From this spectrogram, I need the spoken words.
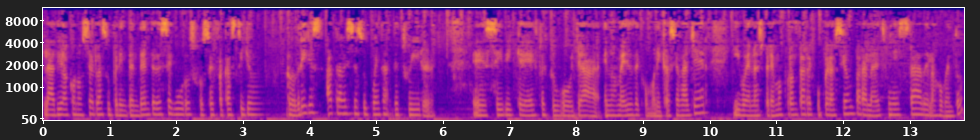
la dio a conocer la superintendente de seguros, Josefa Castillo Rodríguez, a través de su cuenta de Twitter. Eh, sí vi que esto estuvo ya en los medios de comunicación ayer y bueno, esperemos pronta recuperación para la exministra de la Juventud.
